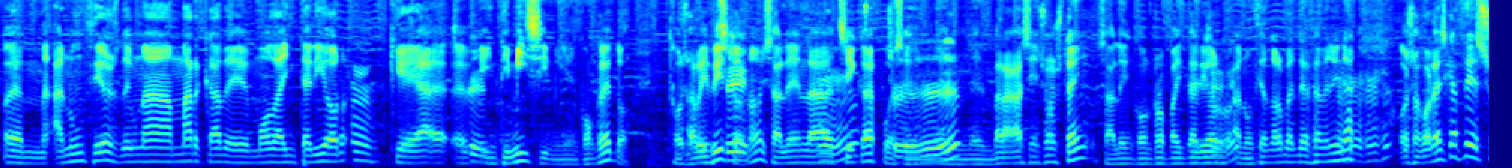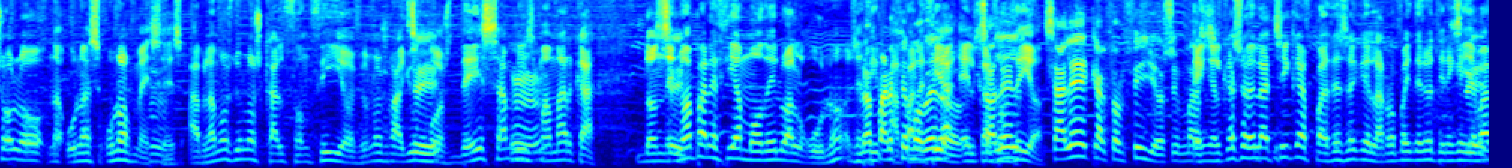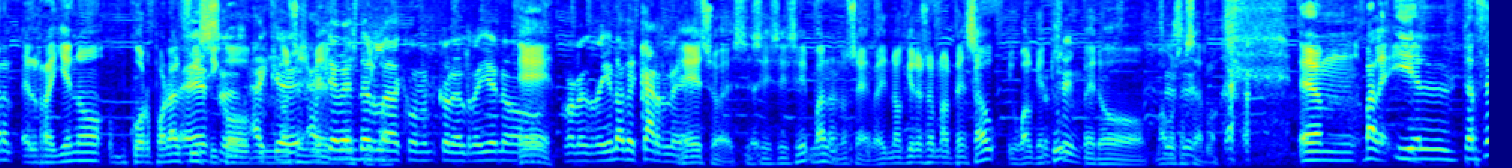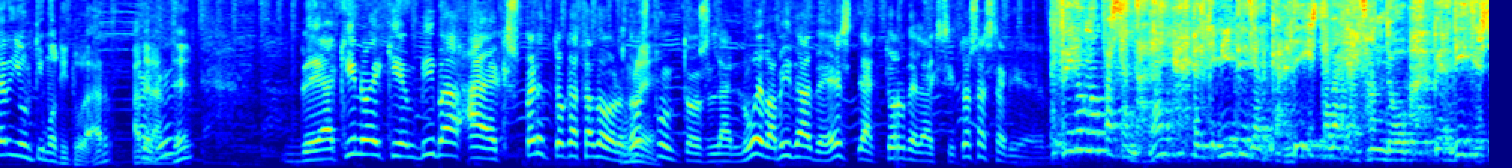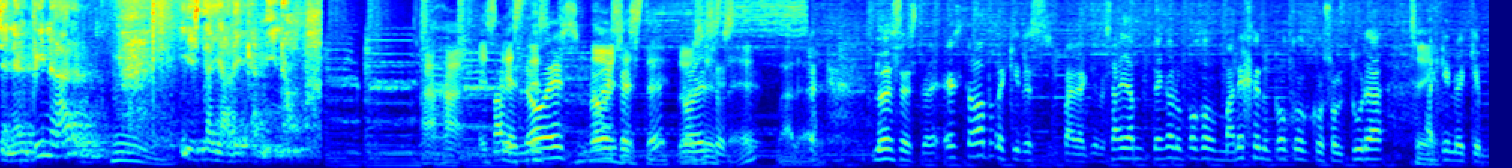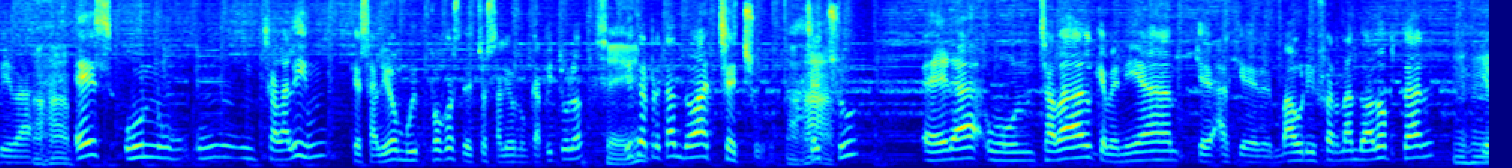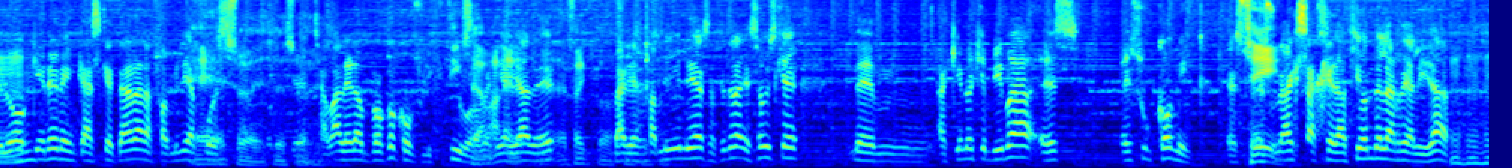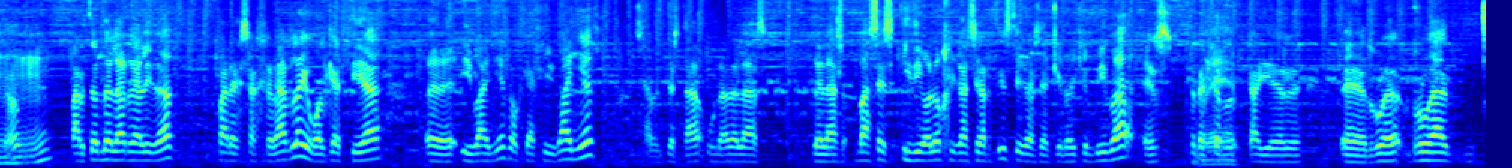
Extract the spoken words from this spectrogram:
em, anuncios de una marca de moda interior Mm. que eh, Sí. Intimissimi en concreto. Os habéis visto, Sí. ¿no? Y salen las chicas pues Sí. en, en- en bragas sin sostén, salen con ropa interior anunciando la mente femenina. ¿Os acordáis que hace solo no, unas, unos meses hablamos de unos calzoncillos, de unos gallumos de esa misma marca donde Sí. no aparecía modelo alguno? Es No decir, aparece aparecía modelo, el sale calzoncillo. Sale el calzoncillo, sin más. En el caso de las chicas, parece ser que la ropa interior tiene que Sí. llevar el relleno corporal Eso, físico. hay no que, sé si hay me- que me venderla con, con el relleno Eh. con el relleno de carne. Eso es, sí, sí, sí, sí. Bueno, no sé, no quiero ser mal pensado, igual que tú, pero vamos a hacerlo. Em, vale, y el tercer y último titular, adelante. De aquí no hay quien viva a experto cazador. Hombre. Dos puntos. La nueva vida de este actor de la exitosa serie. Pero no pasa nada. ¿eh? El teniente de alcalde estaba cazando perdices en el pinar y está ya de camino. Ajá, es, Vale, este no es- no es este, no, no es es este, ¿eh? Vale, vale. No es este. Esto va para quienes, para quienes hayan, tengan un poco, manejen un poco con soltura. Sí. Aquí no hay quien viva. Ajá. Es un, un chavalín que salió muy pocos, de hecho salió en un capítulo, Sí. interpretando a Chechu. Ajá. Chechu era un chaval que venía, que, al que Mauri y Fernando adoptan y luego quieren encasquetar a la familia Eso Cuesta. es, eso el es. chaval era un poco conflictivo, O sea, venía eh, ya de efecto, varias sí, sí, sí. familias, etcétera. Y sabes que em, aquí no hay quien viva es, es un cómic, es, Sí. es una exageración de la realidad, ujú. Parten de la realidad para exagerarla, igual que hacía eh, Ibáñez o que hace Ibáñez. Precisamente está una de las de las bases ideológicas y artísticas de aquí no hay quien viva es 13 Hombre. calle eh,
